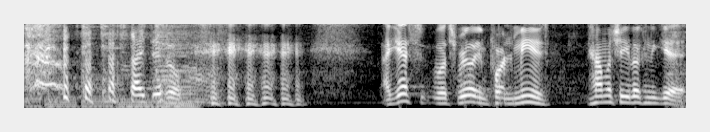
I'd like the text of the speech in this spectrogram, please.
I do. I guess what's really important to me is how much are you looking to get?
